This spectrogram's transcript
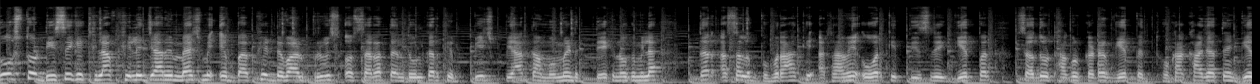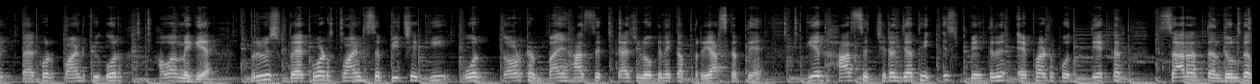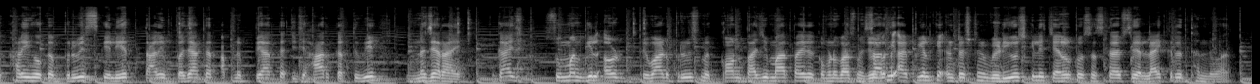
दोस्तों डीसी के खिलाफ खेले जा रहे मैच में एक बार फिर डिवार्ड ब्रुविस और सरा तेंदुलकर के बीच प्यार का मूवमेंट देखने को मिला। दरअसल, बुमराह के अठारहवीं ओवर की तीसरी गेंद पर सदुर ठाकुर कटर गेंद पर धोखा खा जाते हैं। गेंद बैकवर्ड पॉइंट की ओर हवा में गया। ब्रुविस बैकवर्ड पॉइंट से पीछे की ओर दौड़कर बाएँ हाथ से कैच रोकने का प्रयास करते हैं। गेंद हाथ से छिटक जाती, इस बेहतरीन एफर्ट को देखकर सारा तेंदुलकर खड़ी होकर ब्रुविस के लिए ताली बजाकर अपने प्यार का इजहार करते हुए नज़र आए। गाइज़ सुमन गिल और रिवार्ड ब्रुविस में कौन बाजी मार पाएगा कमेंट बॉक्स में जो आईपीएल के इंटरेस्टिंग वीडियोज़ के लिए चैनल को सब्सक्राइब से लाइक करें। धन्यवाद।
